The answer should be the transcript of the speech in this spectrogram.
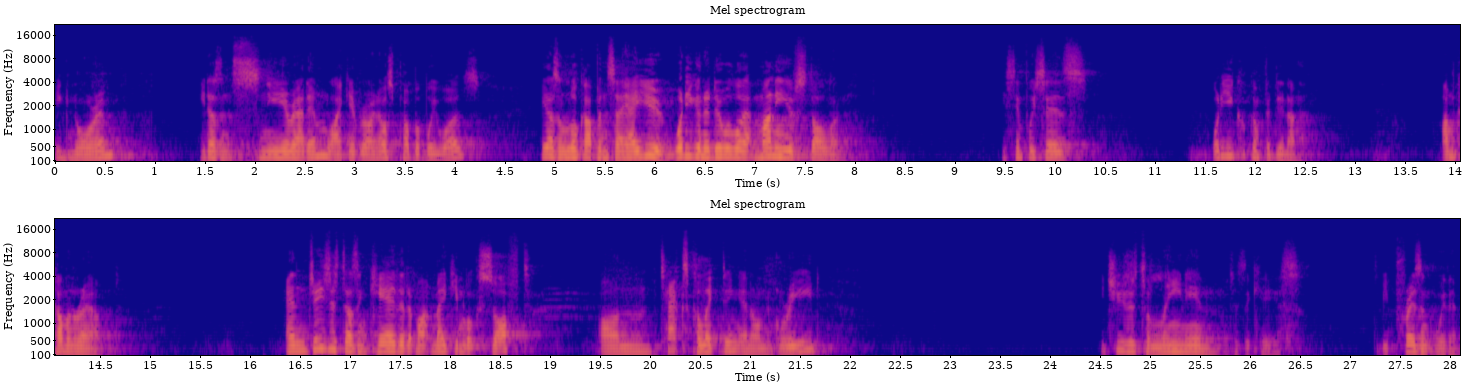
ignore him. He doesn't sneer at him like everyone else probably was. He doesn't look up and say, Hey, you, what are you going to do with all that money you've stolen? He simply says, What are you cooking for dinner? I'm coming round. And Jesus doesn't care that it might make him look soft on tax collecting and on greed. He chooses to lean in to Zacchaeus, to be present with him.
